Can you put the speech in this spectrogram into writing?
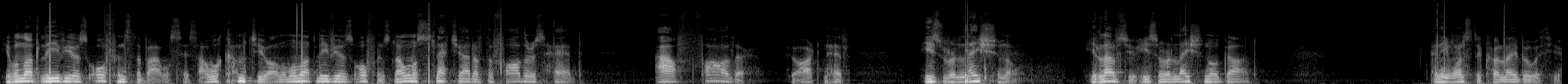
He will not leave you as orphans, the Bible says. I will come to you. I will not leave you as orphans. No one will snatch you out of the Father's hand. Our Father who art in heaven. He's relational. He loves you. He's a relational God. And He wants to co labor with you.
